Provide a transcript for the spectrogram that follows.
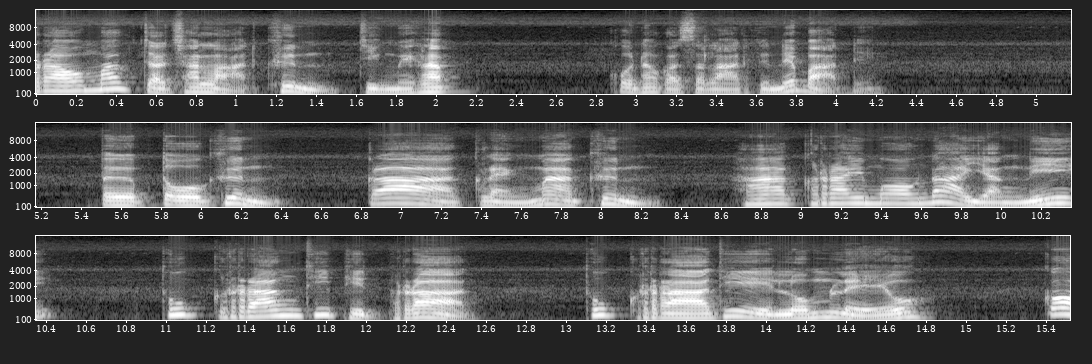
เรามักจะฉลาดขึ้นจริงไหมครับ คนเท่ากับฉลาดขึ้นได้บาทเองเติบโตขึ้น กล้าแกร่งมากขึ้น หากใครมองได้อย่างนี้ ทุกครั้งที่ผิดพลาด ทุกคราที่ล้มเหลว ก็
